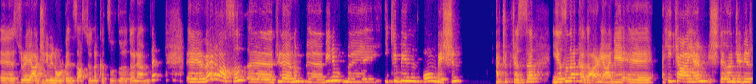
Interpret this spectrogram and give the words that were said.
e, Süreyya Ciliv'in organizasyona katıldığı dönemde. E, velhasıl e, Tülay Hanım e, benim e, 2015'in açıkçası yazına kadar yani e, hikayem işte önce bir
